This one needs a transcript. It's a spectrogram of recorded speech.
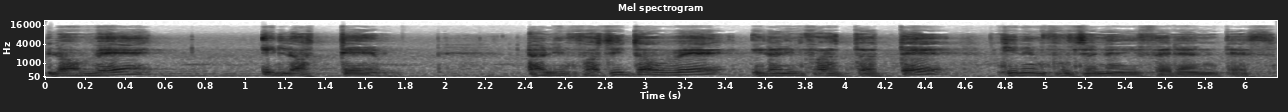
los B y los T. Los linfocitos B y los linfocitos T tienen funciones diferentes.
